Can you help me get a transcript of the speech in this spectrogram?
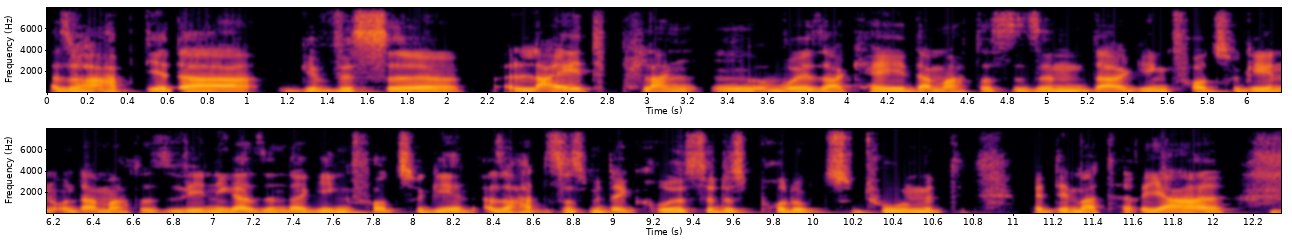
Also habt ihr da gewisse Leitplanken, wo ihr sagt, hey, da macht es Sinn, dagegen vorzugehen und da macht es weniger Sinn, dagegen vorzugehen? Also hat es was mit der Größe des Produkts zu tun, mit, mit dem Material? Ja.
